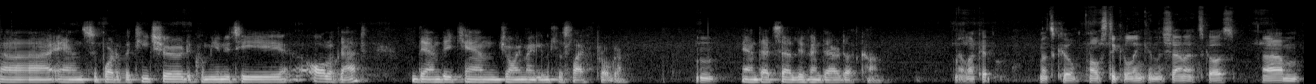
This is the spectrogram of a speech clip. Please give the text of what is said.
uh, and support of a teacher, the community, all of that, then they can join my Limitless Life program. Mm. And that's uh, liveanddare.com. I like it. That's cool. I'll stick a link in the show notes, guys. Um,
